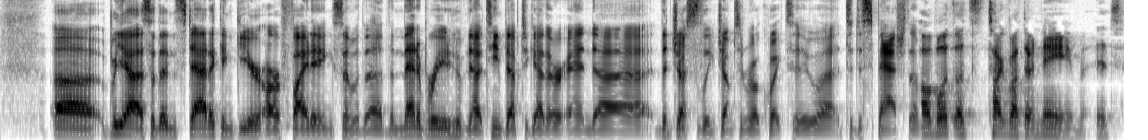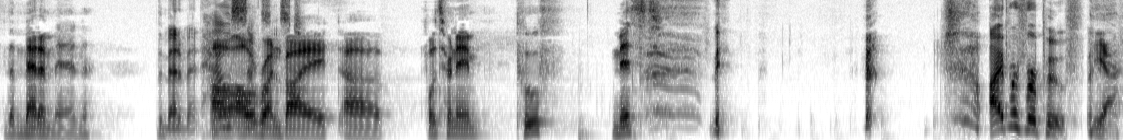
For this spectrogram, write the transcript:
Uh, but yeah, so then Static and Gear are fighting some of the the meta breed who've now teamed up together, and uh, the Justice League jumps in real quick to uh, to dispatch them. Oh, but let's talk about their name. It's the Meta Men. the Meta Men. How All, all run by uh, what's her name? Poof, Mist. I prefer Poof. Yeah.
